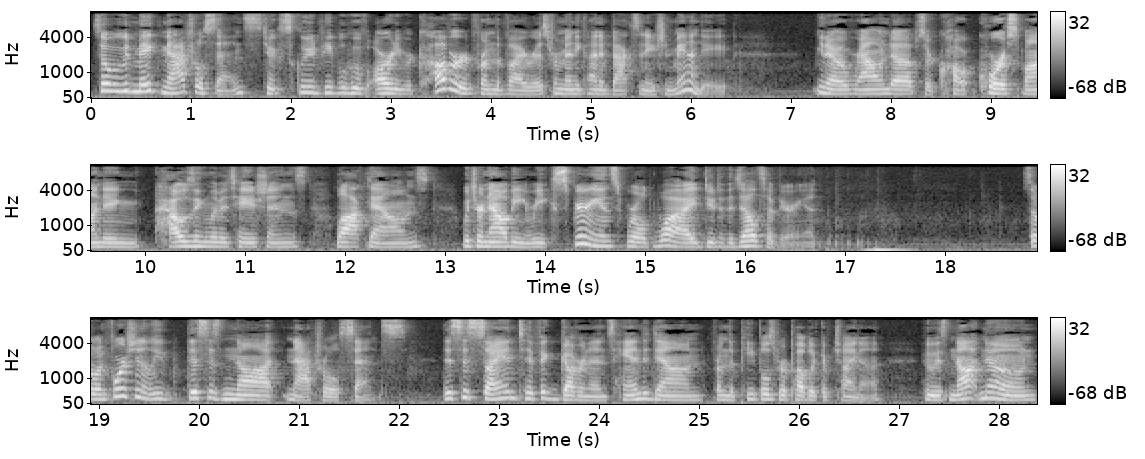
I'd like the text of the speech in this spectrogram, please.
So it would make natural sense to exclude people who've already recovered from the virus from any kind of vaccination mandate. You know, roundups or co- corresponding housing limitations, lockdowns, which are now being re experienced worldwide due to the Delta variant. So, unfortunately, this is not natural sense. This is scientific governance handed down from the People's Republic of China, who is not known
